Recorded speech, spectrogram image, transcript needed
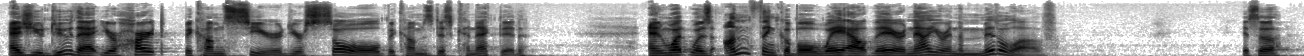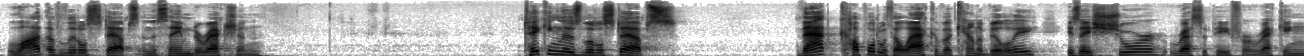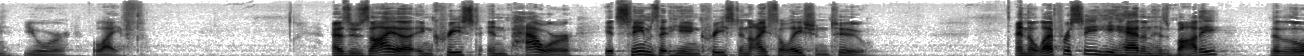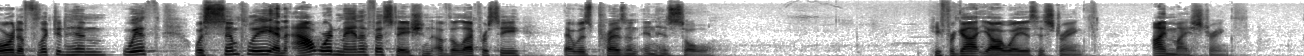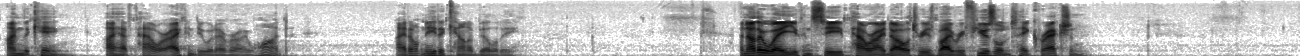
As you do that, your heart becomes seared, your soul becomes disconnected. And what was unthinkable way out there, now you're in the middle of. It's a lot of little steps in the same direction. Taking those little steps, that coupled with a lack of accountability, is a sure recipe for wrecking your life. As Uzziah increased in power, it seems that he increased in isolation too. And the leprosy he had in his body that the Lord afflicted him with was simply an outward manifestation of the leprosy that was present in his soul. He forgot Yahweh as his strength. I'm my strength. I'm the king. I have power. I can do whatever I want. I don't need accountability. Another way you can see power idolatry is by refusal to take correction.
